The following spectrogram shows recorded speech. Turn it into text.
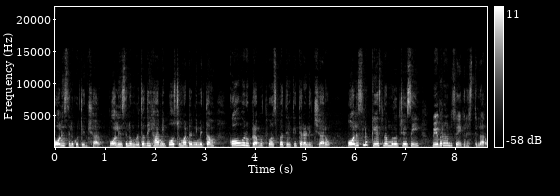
పోలీసులు గుర్తించారు. పోలీసులు మృతదేహాన్ని పోస్టుమార్టం నిమిత్తం కోవూరు ప్రభుత్వాసుపత్రికి తరలించారు. పోలీసులు కేసు నమోదు చేసి వివరాలు సేకరిస్తున్నారు.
